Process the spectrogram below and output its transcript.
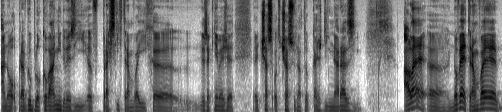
ano, opravdu blokování dveří v pražských tramvajích, eh, řekněme, že čas od času na to každý narazí. Ale eh, nové tramvaje,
